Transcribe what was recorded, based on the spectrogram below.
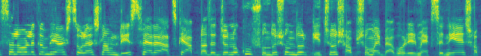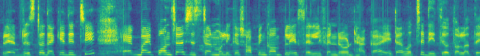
আসসালামু আলাইকুম ভিয়ার্স চলে আসলাম ড্রেস ফেয়ারে। আজকে আপনাদের জন্য খুব সুন্দর সুন্দর কিছু সবসময় ব্যবহারের ম্যাক্সে নিয়ে শপের অ্যাড্রেসটা দেখিয়ে দিচ্ছি। এক বাই পঞ্চাশ Eastern Mallika shopping complex Elephant Road Dhaka. এটা হচ্ছে দ্বিতীয় তলাতে।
